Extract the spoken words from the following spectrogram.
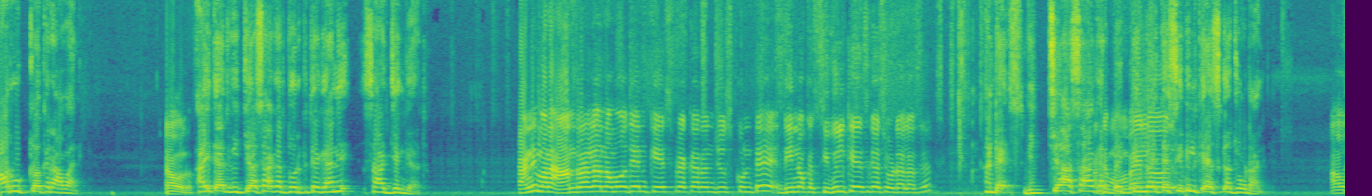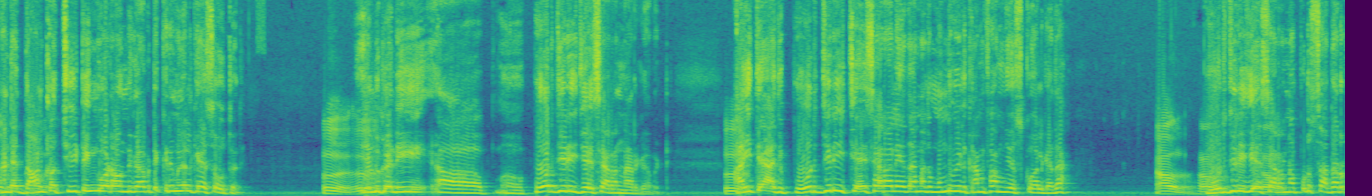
ఆ రూట్లోకి రావాలి. అయితే అది విద్యాసాగర్ దొరికితే గానీ సాధ్యం కాదు. కానీ మన ఆంధ్రాలో నమోదైన కేసు ప్రకారం చూసుకుంటే దీన్ని ఒక సివిల్ కేసుగా చూడాలా సార్? అంటే విద్యాసాగర్ అయితే సివిల్ కేసుగా చూడాలి. అంటే దాంట్లో చీటింగ్ కూడా ఉంది కాబట్టి క్రిమినల్ కేసు అవుతుంది. ఎందుకని పోర్జరీ చేశారన్నారు కాబట్టి. అయితే అది పోర్జరీ చేశారా లేదా అన్నది ముందు వీళ్ళు కన్ఫర్మ్ చేసుకోవాలి కదా. పోర్జరీ చేశారన్నప్పుడు సదరు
